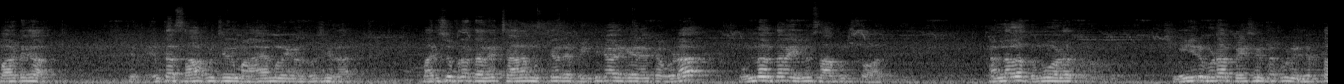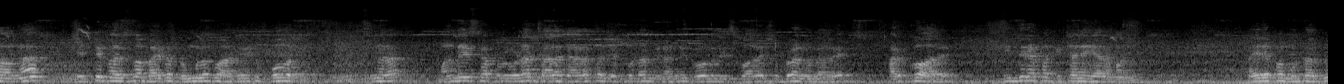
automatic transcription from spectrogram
పాటుగా ఎంత సాఫ్ వచ్చింది మా ఆయమ్మలు ఇక్కడ చూసిరా. పరిశుభ్రత అనేది చాలా ముఖ్యం. రేపు ఇంటికాడికి అయినాక కూడా ఉన్నంతలో ఇల్లు సాఫ్ ఉంచుకోవాలి. కళ్ళలో దుమ్ము పడదు. మీరు కూడా పేషెంట్లకు నేను చెప్తా ఉన్నా ఎట్టి పరిస్థితుల్లో బయట దుమ్ములకు అటు ఇటు పోవద్దు. చిన్నరా మందు వేసినప్పుడు కూడా చాలా జాగ్రత్తలు చెప్పుకుంటాం మీరు అన్ని గోలు తీసుకోవాలి శుభ్రంగా ఉండాలి కడుక్కోవాలి. కిందిరెప్పకి ఇట్లనే వేయాలి మనం పైరెప్ప ముట్టద్దు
